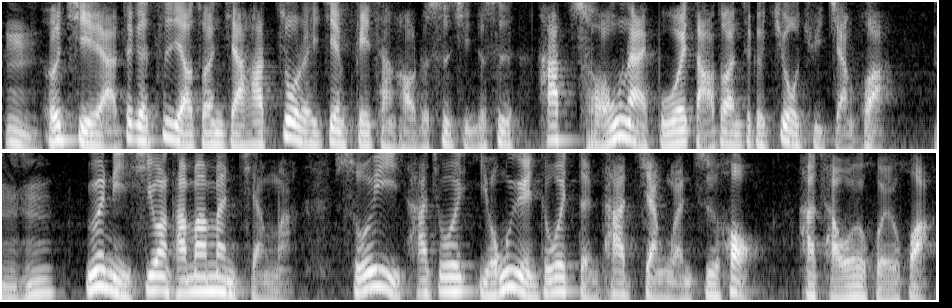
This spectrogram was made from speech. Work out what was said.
嗯，而且啊，这个治疗专家他做了一件非常好的事情，就是他从来不会打断这个旧局讲话。嗯哼。因为你希望他慢慢讲嘛，所以他就会永远都会等他讲完之后，他才会回话。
